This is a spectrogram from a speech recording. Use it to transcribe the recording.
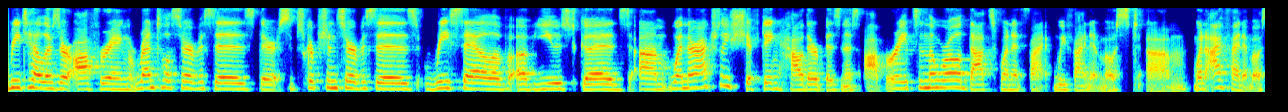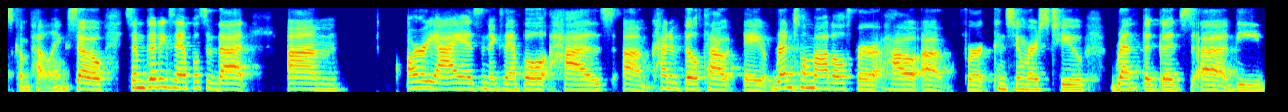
retailers are offering rental services, their subscription services, resale of, of used goods. Um, when they're actually shifting how their business operates in the world, that's when it fi- we find it most, um, when I find it most compelling. So some good examples of that. Um, REI, as an example, has um, kind of built out a rental model for how uh, for consumers to rent the goods, uh, the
